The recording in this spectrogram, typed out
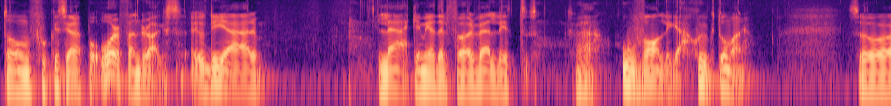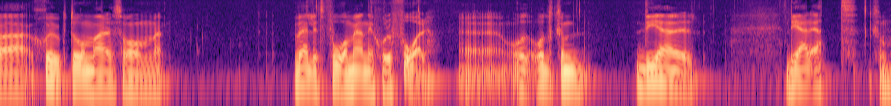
De fokuserar på orphan drugs. och Det är läkemedel för väldigt här, ovanliga sjukdomar. Så uh, sjukdomar som väldigt få människor får. Uh, och, och liksom, det, är, det, är ett, liksom,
